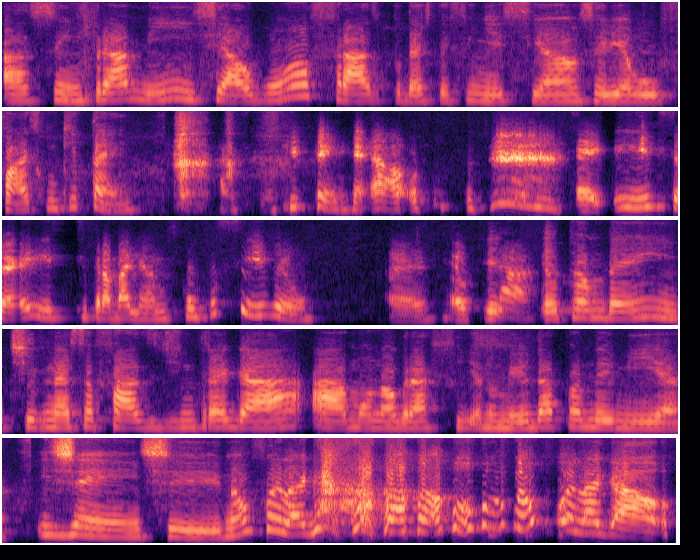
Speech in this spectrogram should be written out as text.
assim, para mim, se alguma frase pudesse definir esse ano, seria o faz com que tem. Faz com que tem, real. É isso, é isso. Trabalhamos com o possível. É, é o que dá. Eu também tive nessa fase de entregar a monografia no meio da pandemia. E, gente, não foi legal. não foi legal.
